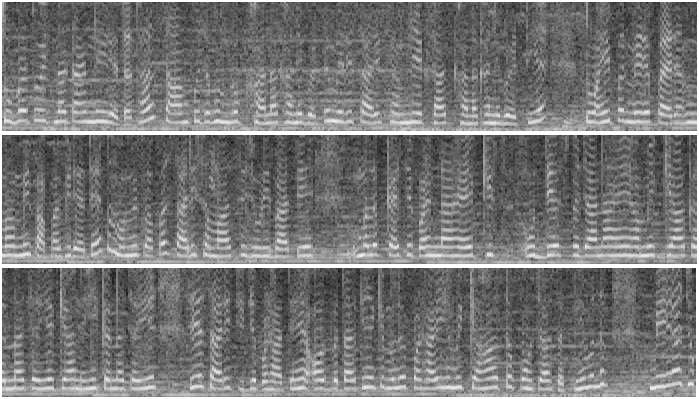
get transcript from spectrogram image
सुबह तो इतना टाइम नहीं रहता था। शाम को जब हम लोग खाना खाने बैठते मेरी सारी फैमिली एक साथ खाना खाने बैठती है तो वहीं पर मेरे पेरेंट मम्मी पापा भी रहते हैं तो मम्मी पापा सारी समाज से जुड़ी बातें मतलब कैसे पढ़ना है, किस उद्देश्य पे जाना है, हमें क्या करना चाहिए, क्या नहीं करना चाहिए, ये सारी चीज़ें पढ़ाते हैं और बताते हैं कि मतलब पढ़ाई हमें कहाँ तक पहुँचा सकती है। मतलब मेरा जो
